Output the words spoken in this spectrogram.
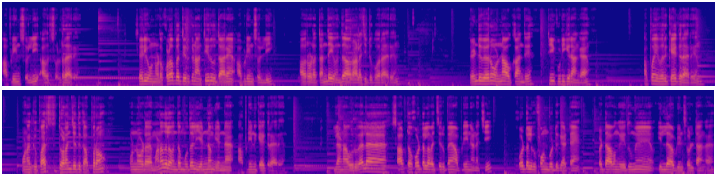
அப்படின்னு சொல்லி அவர் சொல்கிறாரு சரி உன்னோட குழப்பத்திற்கு நான் தீர்வு தாரேன் அப்படின்னு சொல்லி அவரோட தந்தை வந்து அவரை அழைச்சிட்டு போகிறாரு ரெண்டு பேரும் ஒன்றா உட்காந்து டீ குடிக்கிறாங்க. அப்போ இவர் கேட்குறாரு உனக்கு பர்ஸ் தொலைஞ்சதுக்கு அப்புறம் உன்னோட மனதில் வந்த முதல் எண்ணம் என்ன? அப்படின்னு கேட்குறாரு இல்லை நான் ஒரு வேளை சாப்பிட்ட ஹோட்டலில் வச்சுருப்பேன் அப்படின்னு நினச்சி ஹோட்டலுக்கு ஃபோன் போட்டு கேட்டேன். பட் அவங்க எதுவுமே இல்லை அப்படின்னு சொல்லிட்டாங்க.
